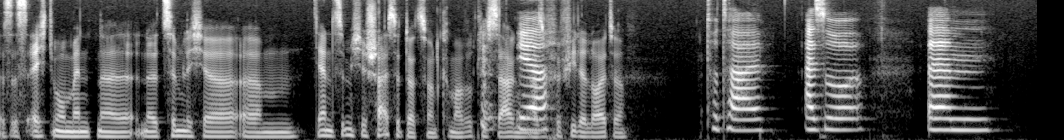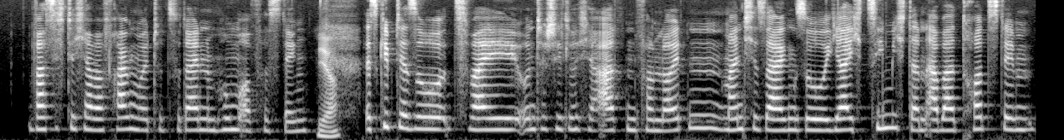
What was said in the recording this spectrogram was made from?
das ist echt im Moment eine, eine ziemliche, ähm, ja, eine ziemliche Scheißsituation, kann man wirklich sagen. Ja. Also für viele Leute. Total. Also, ähm, was ich dich aber fragen wollte zu deinem Homeoffice-Ding. Ja. Es gibt ja so zwei unterschiedliche Arten von Leuten. Manche sagen so, ja, ich ziehe mich dann aber trotzdem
